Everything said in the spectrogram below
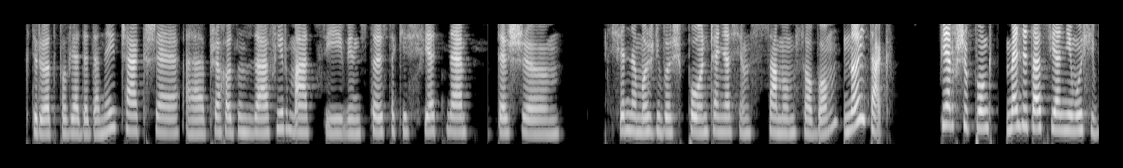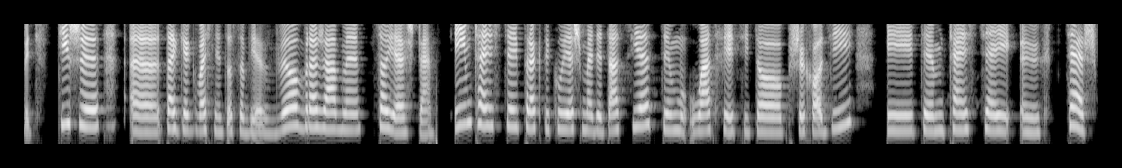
który odpowiada danej czakrze, e, przechodząc do afirmacji, więc to jest takie świetne, też świetna możliwość połączenia się z samą sobą. No i tak, pierwszy punkt, medytacja nie musi być w ciszy, e, tak jak właśnie to sobie wyobrażamy. Co jeszcze? Im częściej praktykujesz medytację, tym łatwiej ci to przychodzi, i tym częściej y, chcesz,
